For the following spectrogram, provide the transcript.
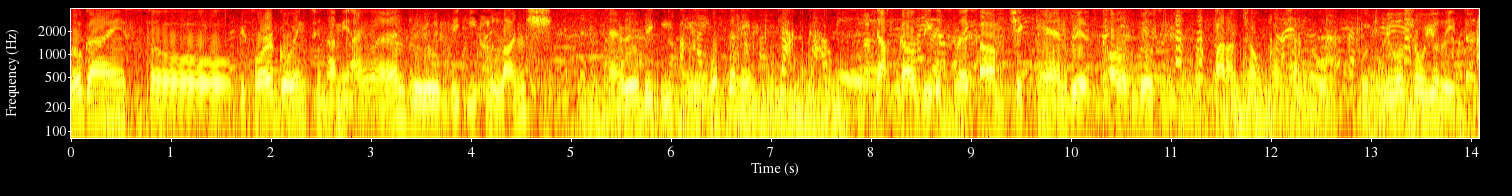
Hello guys, so before going to Nami Island, we will be eating lunch and we will be eating, what's the name? Dak Galbi. Dak galbi. It's like um chicken with all of those meats. Parang chow fan siya. So we will show you later.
